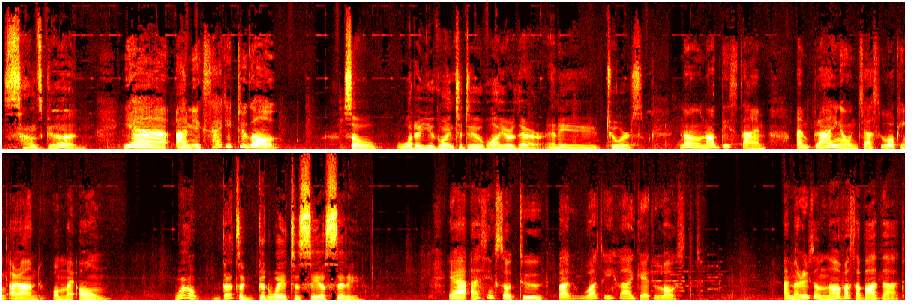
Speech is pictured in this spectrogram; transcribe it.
Sounds good. Yeah, I'm excited to go. So, what are you going to do while you're there? Any tours? No, not this time. I'm planning on just walking around on my own. Well, that's a good way to see a city. Yeah, I think so too. But what if I get lost? I'm a little nervous about that.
